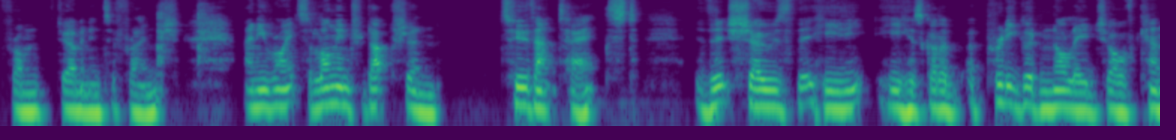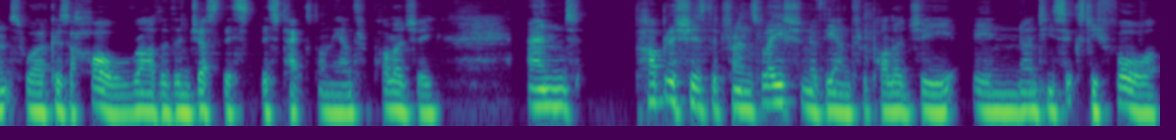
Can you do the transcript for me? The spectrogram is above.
from German into French. And he writes a long introduction to that text that shows that he he has got a, a, pretty good knowledge of Kant's work as a whole, rather than just this this text on the anthropology, and publishes the translation of the anthropology in 1964,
